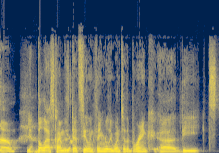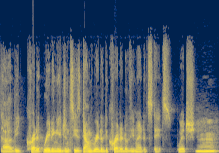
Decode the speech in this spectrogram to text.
Um, Yeah, the last time this Yeah. debt ceiling thing really went to the brink, uh, the uh, the credit rating agencies downgraded the credit of the United States, which Mhm.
